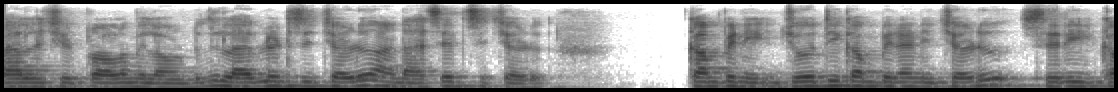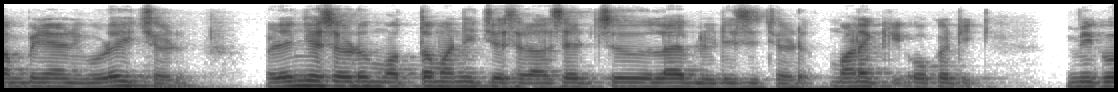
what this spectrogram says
balance sheet problem ఇలా ఉంటుంది లైబిలిటీస్ ఇచ్చాడు అండ్ అసెట్స్ ఇచ్చాడు కంపెనీ జ్యోతి కంపెనీ అని ఇచ్చాడు సిరి కంపెనీ అని కూడా ఇచ్చాడు వాడు ఏం చేశాడు? మొత్తం అన్ని ఇచ్చేసాడు. అసెట్స్ లైబిలిటీస్ ఇచ్చాడు. మనకి ఒకటి. మీకు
